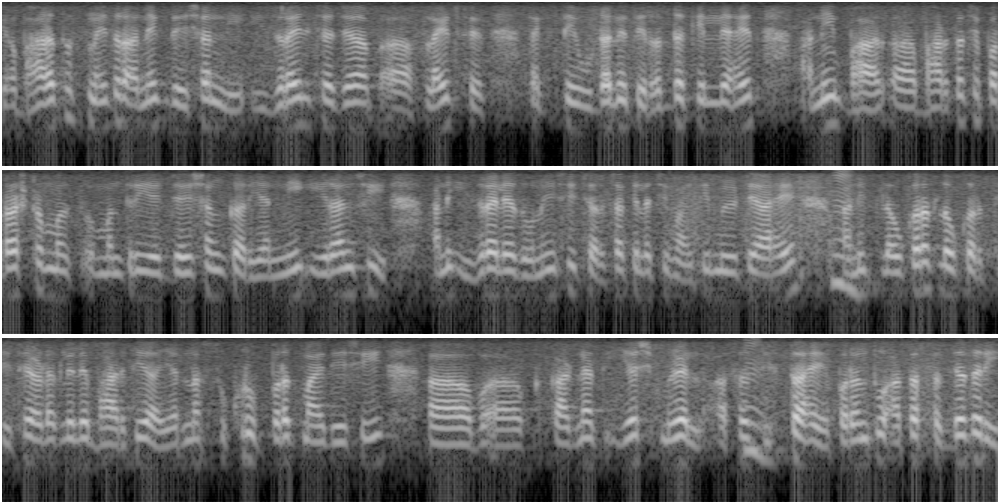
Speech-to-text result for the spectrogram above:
या भारतच नाही तर अनेक देशांनी इस्रायलच्या ज्या फ्लाईट्स आहेत त्या ते उड्डाणे ते रद्द केलेले आहेत. आणि भार भारताचे परराष्ट्र मंत्री एस जयशंकर यांनी इराणशी आणि इस्रायल या दोन्हीशी चर्चा केल्याची माहिती मिळते आहे. आणि लवकरात लवकर तिथे अडकलेले भारतीय यांना सुखरूप परत मायदेशी काढण्यात यश मिळेल असं दिसतं आहे. परंतु आता सध्या तरी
